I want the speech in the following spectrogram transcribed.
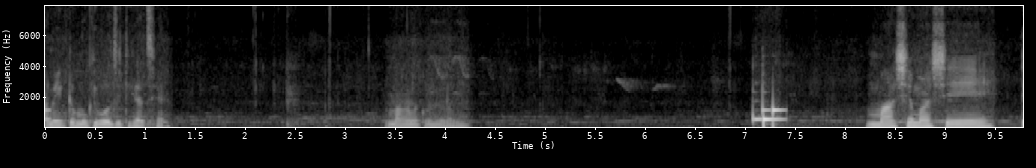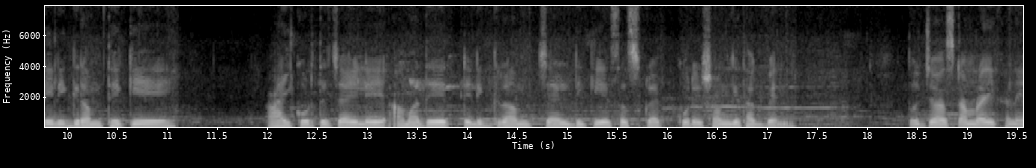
আমি একটু মুখী বলছি, ঠিক আছে? বাংলা করে নিলাম। মাসে মাসে টেলিগ্রাম থেকে আয় করতে চাইলে আমাদের টেলিগ্রাম চ্যানেলটিকে সাবস্ক্রাইব করে সঙ্গে থাকবেন। তো জাস্ট আমরা এখানে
